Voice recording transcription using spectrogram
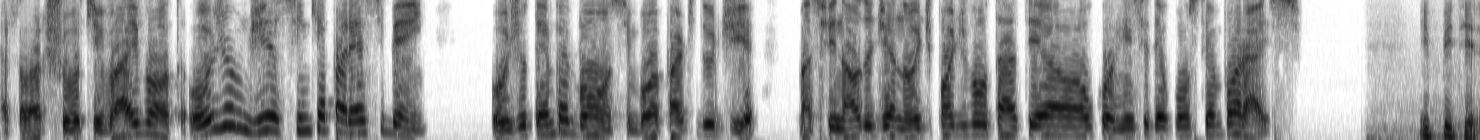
É aquela chuva que vai e volta. Hoje é um dia assim que aparece bem. Hoje o tempo é bom, assim, boa parte do dia, mas final do dia à noite pode voltar a ter a ocorrência de alguns temporais. E Peter,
